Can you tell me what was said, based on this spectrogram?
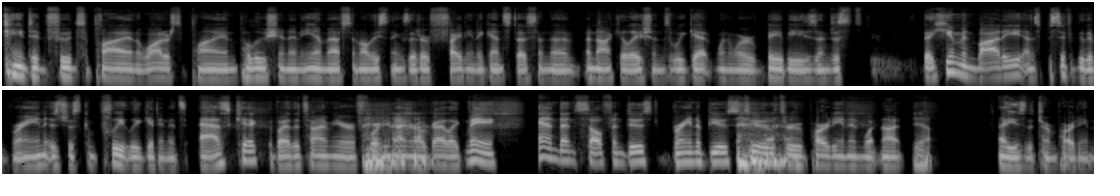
tainted food supply and the water supply and pollution and EMFs and all these things that are fighting against us and the inoculations we get when we're babies and just the human body and specifically the brain is just completely getting its ass kicked by the time you're a 49 year old guy like me and then self-induced brain abuse too through partying and whatnot. Yeah. i use the term partying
